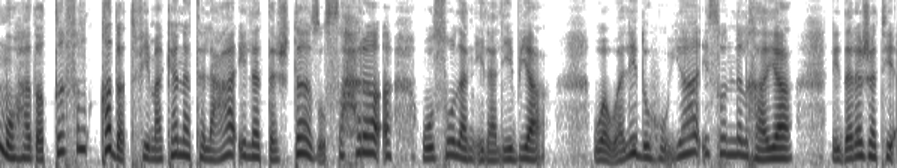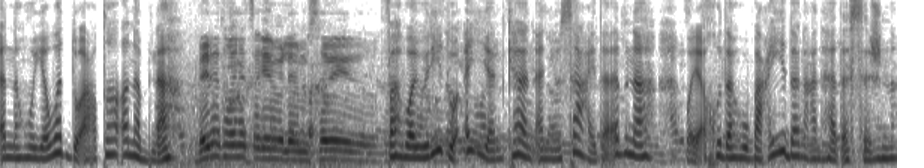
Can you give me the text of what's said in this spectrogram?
أم هذا الطفل قضت فيما كانت العائلة تجتاز الصحراء وصولا إلى ليبيا. ووالده يائس للغاية لدرجة أنه يود إعطاء ابنه فهو يريد أيا كان أن يساعد ابنه ويأخذه بعيدا عن هذا السجن.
